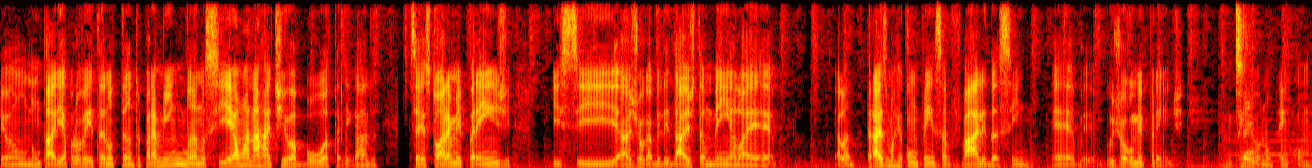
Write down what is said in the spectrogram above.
eu não estaria aproveitando tanto. para mim, mano, se é uma narrativa boa, tá ligado? Se a história me prende e se a jogabilidade também ela é ela traz uma recompensa válida assim, é, o jogo me prende. Entendeu? Sim. Não tem como.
